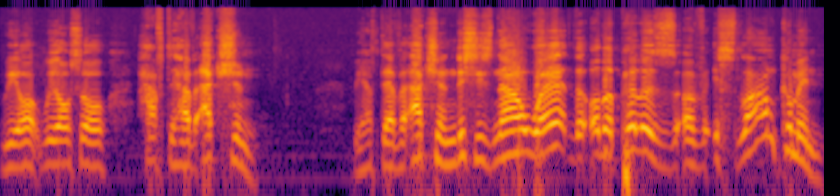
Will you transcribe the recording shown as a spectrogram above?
we, we also have to have action. We have to have action. This is now where the other pillars of islam come in.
